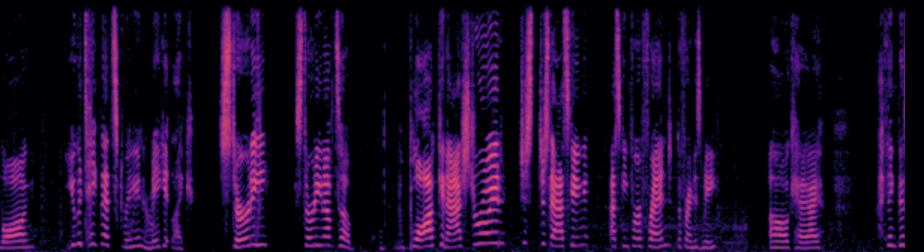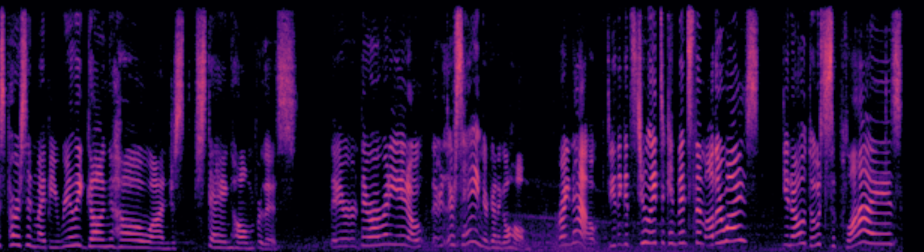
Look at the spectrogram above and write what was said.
long, you could take that screen and make it like sturdy, sturdy enough to block an asteroid? Just, just asking, asking for a friend. The friend is me. Oh, okay, I, I think this person might be really gung ho on just staying home for this. They're they're already, you know, they're, they're saying they're gonna go home. Right now. Do you think it's too late to convince them otherwise? You know, those supplies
